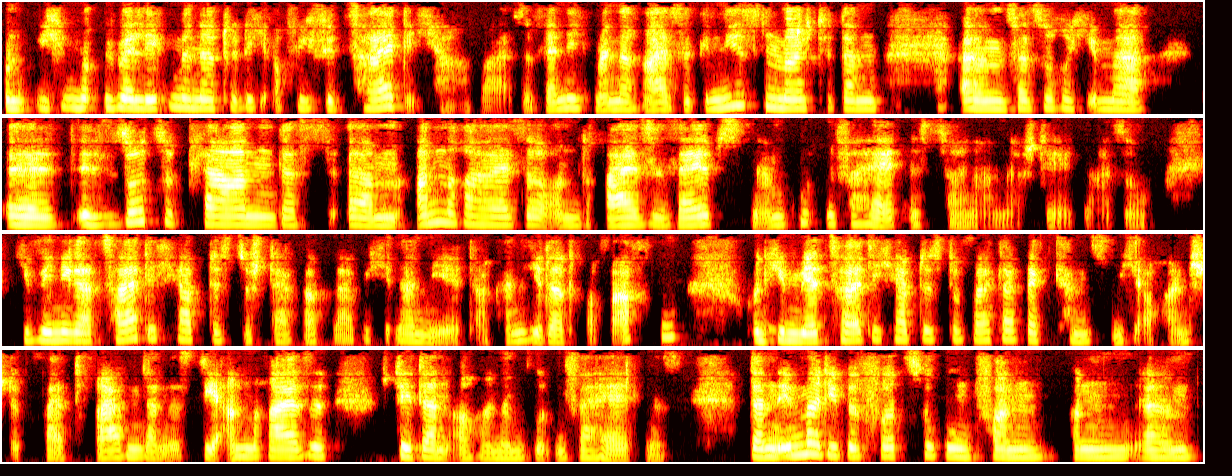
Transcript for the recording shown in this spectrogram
Und ich überlege mir natürlich auch, wie viel Zeit ich habe. Also wenn ich meine Reise genießen möchte, dann ähm, versuche ich immer so zu planen, dass ähm, Anreise und Reise selbst in einem guten Verhältnis zueinander stehen. Also je weniger Zeit ich habe, desto stärker bleibe ich in der Nähe. Da kann jeder drauf achten. Und je mehr Zeit ich habe, desto weiter weg kann es mich auch ein Stück weit treiben. Dann ist die Anreise, steht dann auch in einem guten Verhältnis. Dann immer die Bevorzugung von, von ähm,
